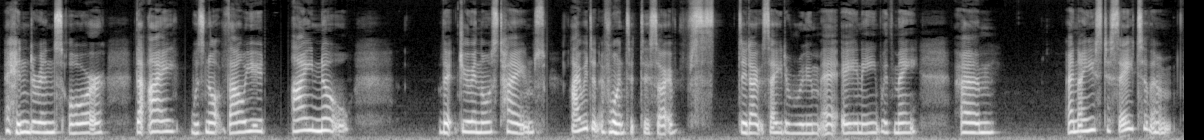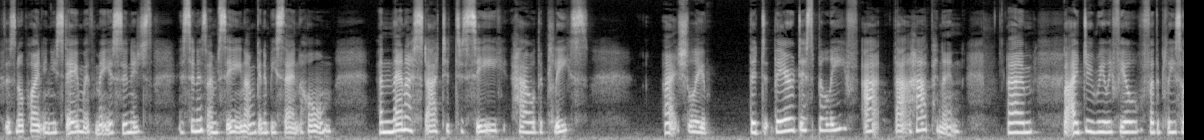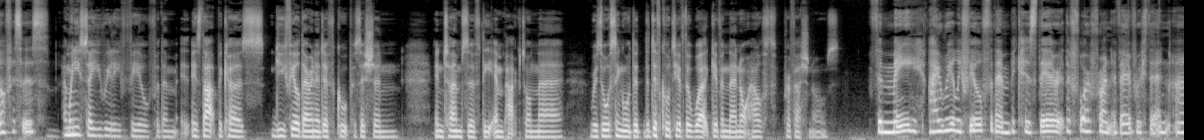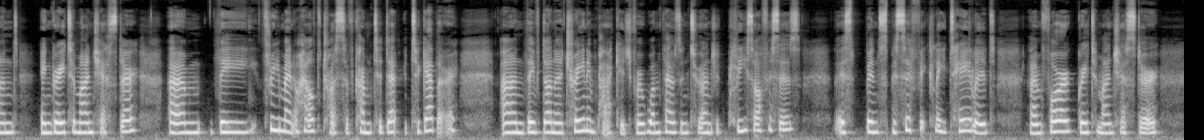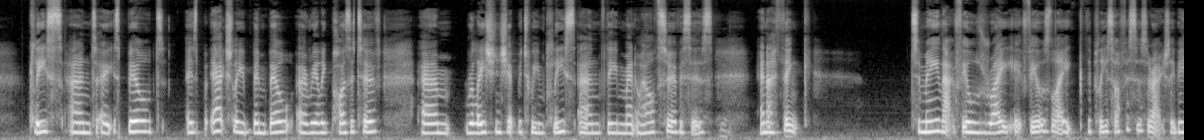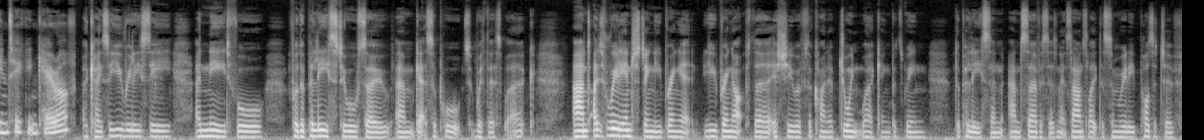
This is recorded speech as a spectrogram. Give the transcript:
a hindrance or that I was not valued. I know that during those times, I wouldn't have wanted to sort of stood outside a room at A&E with me. Um, and I used to say to them, there's no point in you staying with me. As soon as, as soon as I'm seen, I'm going to be sent home. And then I started to see how the police actually, the, their disbelief at that happening. Um, but I do really feel for the police officers. And when you say you really feel for them, is that because you feel they're in a difficult position in terms of the impact on their resourcing or the, the difficulty of the work given they're not health professionals? For me, I really feel for them because they're at the forefront of everything. And in Greater Manchester, um, the three mental health trusts have come to de- together and they've done a training package for 1,200 police officers that has been specifically tailored um, for Greater Manchester Police, and it's built. It's actually been built a really positive um, relationship between police and the mental health services. Yeah. And I think to me that feels right. It feels like the police officers are actually being taken care of. Okay, so you really see a need for for the police to also um, get support with this work. And it's really interesting you bring it you bring up the issue of the kind of joint working between the police and, and services, and it sounds like there's some really positive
